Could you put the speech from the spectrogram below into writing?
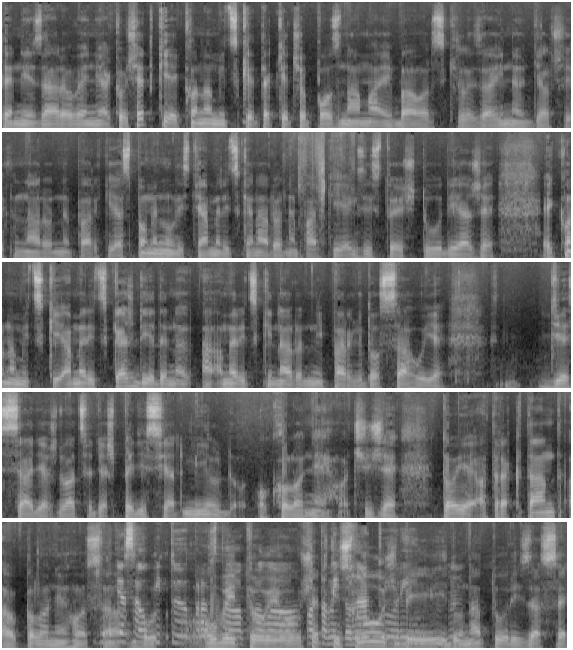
ten je zároveň, ako všetky ekonomické, také, čo poznám, aj Bavorský les a iné ďalšie národné parky. A spomenuli ste americké národné parky. Existuje štúdia, že ekonomicky, americký, každý jeden americký národný park dosahuje 10 až 20 až 50 mil okolo neho. Čiže to je atraktant a okolo neho sa, sa ubytujú, ubytujú okolo, všetky idú služby, na idú na túry zase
